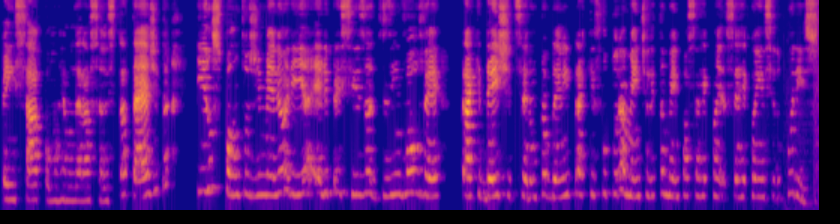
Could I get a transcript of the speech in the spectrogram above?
pensar como remuneração estratégica e os pontos de melhoria ele precisa desenvolver para que deixe de ser um problema e para que futuramente ele também possa ser reconhecido por isso.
